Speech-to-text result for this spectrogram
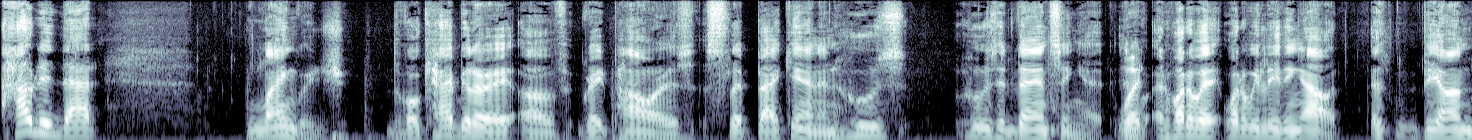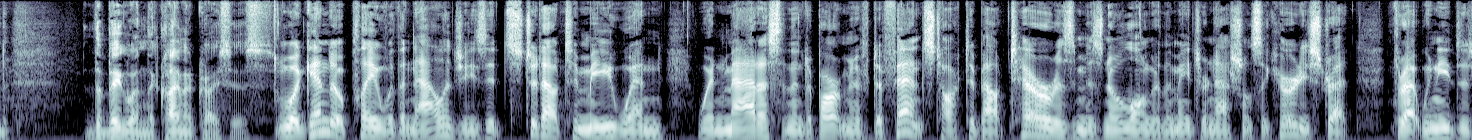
How did that language, the vocabulary of great powers, slip back in, and who's who's advancing it, what, and, and, what are we what are we leaving out uh, beyond the big one, the climate crisis. Well, again, to play with analogies, it stood out to me when, when Mattis and the Department of Defense talked about terrorism is no longer the major national security threat. Threat. We need to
